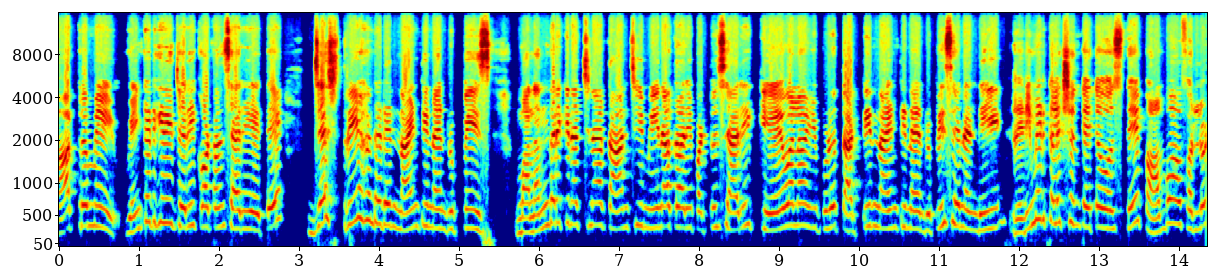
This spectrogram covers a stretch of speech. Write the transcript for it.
మాత్రమే. వెంకటగిరి జరీ కాటన్ శారీ అయితే just three hundred and ninety nine rupees మనందరికి నచ్చిన కాంచి మీనాకారి పట్టు శారీ కేవలం ఇప్పుడు థర్టీన్ నైన్టీ నైన్ రూపీసేనండి రెడీమేడ్ కలెక్షన్కి అయితే వస్తే కాంబో ఆఫర్లో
